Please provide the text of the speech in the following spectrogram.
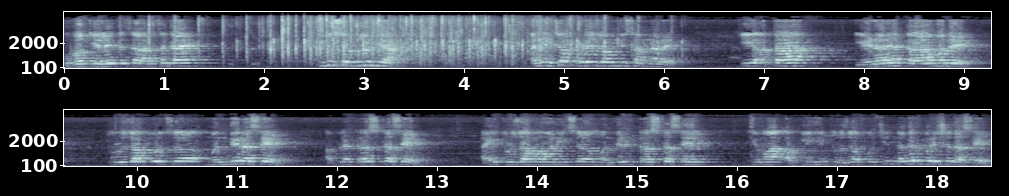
उभं केले त्याचा अर्थ काय? तुम्ही समजून घ्या. आणि याच्यापुढे जाऊन मी सांगणार आहे की आता येणाऱ्या काळामध्ये तुळजापूरचं मंदिर असेल आपलं ट्रस्ट असेल आई तुळजाभवानीचं मंदिर ट्रस्ट असेल किंवा आपली ही तुळजापूरची नगर परिषद असेल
